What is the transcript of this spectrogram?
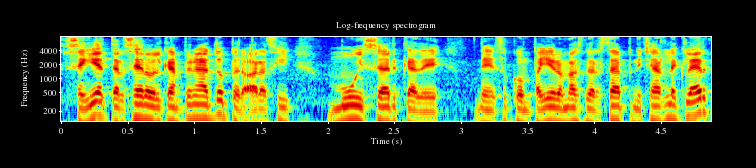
seguía tercero del campeonato, pero ahora sí muy cerca de, su compañero Max Verstappen y Charles Leclerc.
